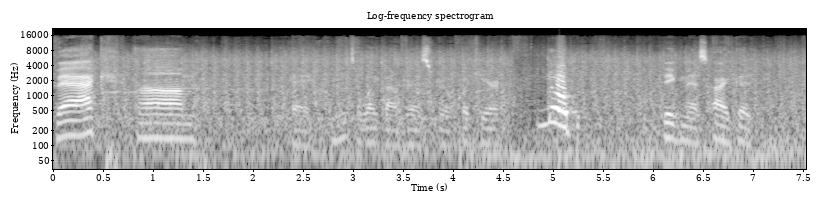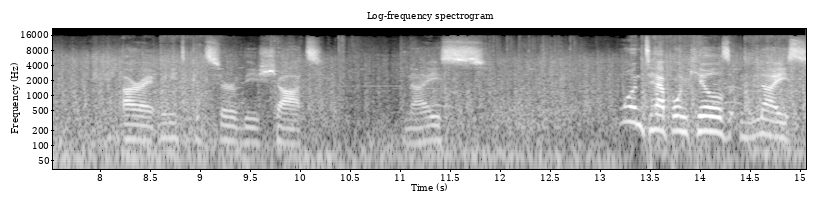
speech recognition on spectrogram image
back. Um, okay, we need to wipe out this real quick here. Nope. Big miss. All right, good. All right, we need to conserve these shots. Nice. One tap, one kills. Nice.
